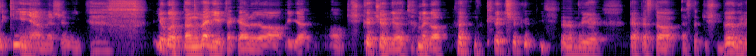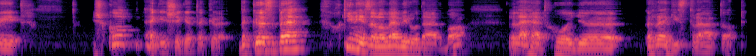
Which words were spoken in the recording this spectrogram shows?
így kényelmesen így. Nyugodtan vegyétek elő a, így a, a kis köcsögöt, meg a köcsögöt is, ezt a, ezt a kis bögrét, és akkor egészségetekre. De közben, ha kinézel a webirodádba, lehet, hogy regisztráltak,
